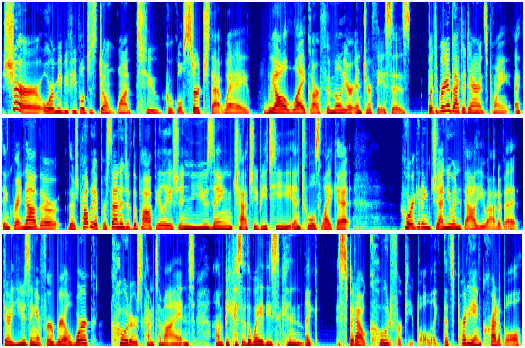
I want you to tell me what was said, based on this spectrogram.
Sure, or maybe people just don't want to Google search that way. We all like our familiar interfaces. But to bring it back to Daron's point, I think right now there there's probably a percentage of the population using ChatGPT and tools like it who are getting genuine value out of it. They're using it for real work. Coders come to mind um, because of the way these can like spit out code for people. Like that's pretty incredible,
